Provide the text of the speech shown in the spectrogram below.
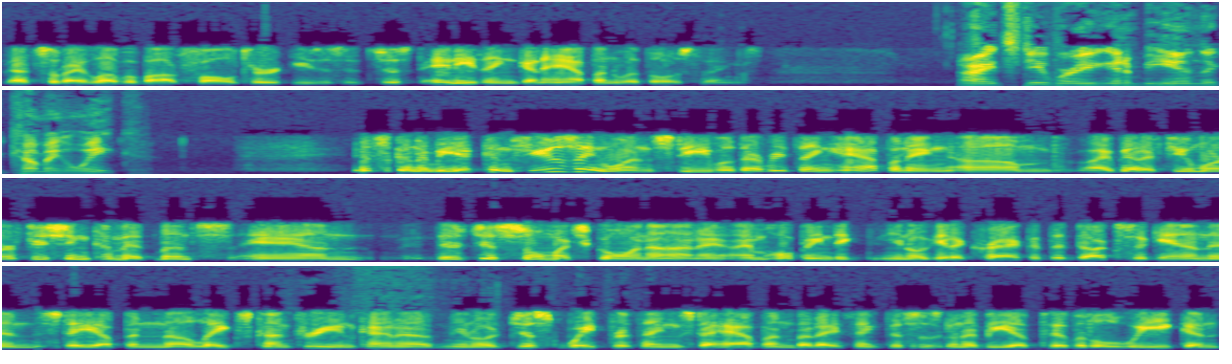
that's what I love about fall turkeys. It's just anything can happen with those things. All right, Steve, where are you going to be in the coming week? It's going to be a confusing one, Steve, with everything happening. Um, I've got a few more fishing commitments, and there's just so much going on. I, I'm hoping to, you know, get a crack at the ducks again and stay up in uh, Lakes Country and kind of, you know, just wait for things to happen. But I think this is going to be a pivotal week, and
